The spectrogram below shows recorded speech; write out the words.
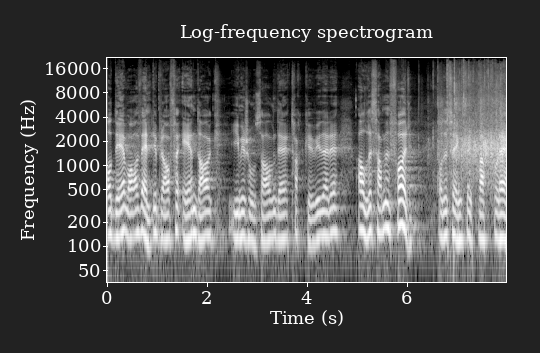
Og det var veldig bra for én dag i misjonssalen. Det takker vi dere alle sammen for og det trengs en klapp for det.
